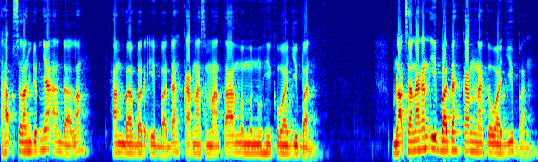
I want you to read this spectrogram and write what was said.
Tahap selanjutnya adalah hamba beribadah karena semata memenuhi kewajiban. Melaksanakan ibadah karena kewajiban.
